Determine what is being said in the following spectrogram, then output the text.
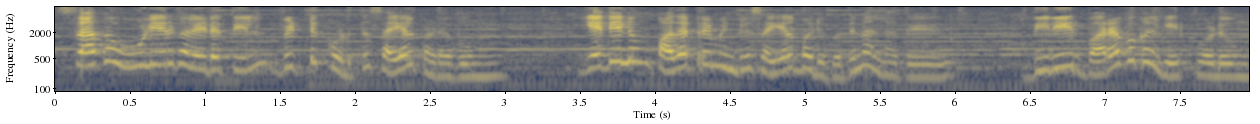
சக ஊழியர்களிடத்தில் விட்டு கொடுத்து செயல்படவும். எதிலும் பதற்றமின்றி செயல்படுவது நல்லது. திடீர் வரவுகள் ஏற்படும்.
